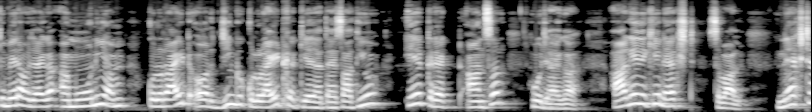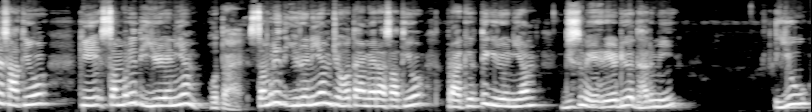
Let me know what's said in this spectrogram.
तो मेरा हो जाएगा अमोनियम क्लोराइड और जिंक क्लोराइड का किया जाता है साथियों। ए करेक्ट आंसर हो जाएगा। आगे देखिए नेक्स्ट सवाल। नेक्स्ट है साथियों कि समृद्ध यूरेनियम होता है। समृद्ध यूरेनियम जो होता है मेरा साथियों, प्राकृतिक यूरेनियम, जिसमें रेडियोधर्मी U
